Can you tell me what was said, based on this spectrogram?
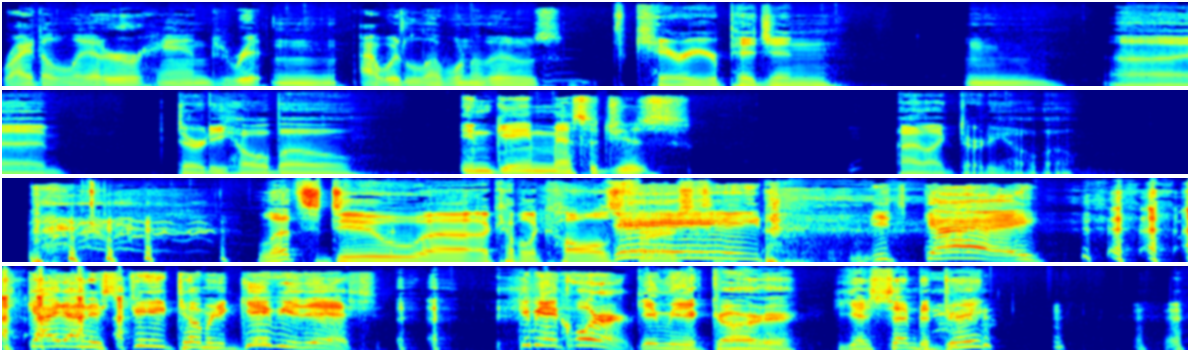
Write a letter, handwritten. I would love one of those. Carrier pigeon, Mm. uh, dirty hobo. In-game messages. I like dirty hobo. Let's do uh, a couple of calls first. Hey, this guy, this guy down the street told me to give you this. Give me a quarter. Give me a quarter. You got something to drink?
